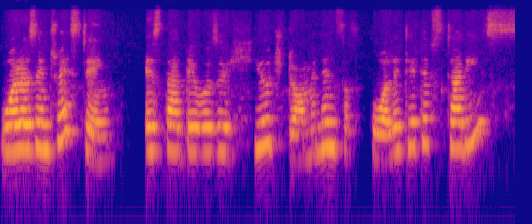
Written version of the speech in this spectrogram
what is interesting is that there was a huge dominance of qualitative studies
